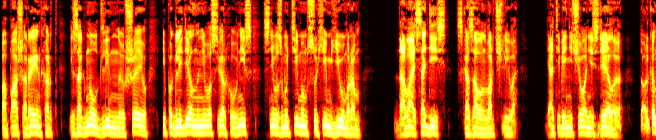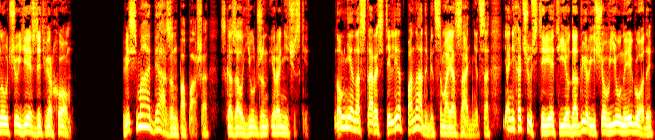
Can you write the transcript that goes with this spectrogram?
Папаша Рейнхард изогнул длинную шею и поглядел на него сверху вниз с невозмутимым сухим юмором. «Давай садись», — сказал он ворчливо. «Я тебе ничего не сделаю, только научу ездить верхом». «Весьма обязан, папаша», — сказал Юджин иронически но мне на старости лет понадобится моя задница. Я не хочу стереть ее до дыр еще в юные годы».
